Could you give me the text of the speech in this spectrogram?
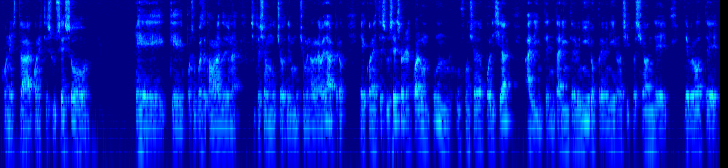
con, esta, con este suceso eh, que por supuesto estamos hablando de una situación mucho, de mucho menor gravedad, pero eh, con este suceso en el cual un, funcionario policial, al intentar intervenir o prevenir una situación de, brote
